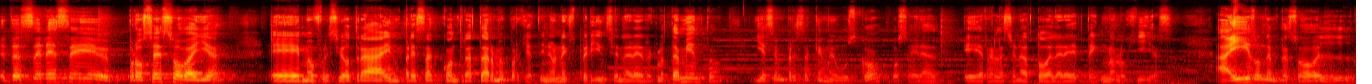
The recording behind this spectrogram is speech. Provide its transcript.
Entonces, en ese proceso, vaya, eh, me ofreció otra empresa contratarme porque ya tenía una experiencia en el área de reclutamiento y esa empresa que me buscó, pues era eh, relacionada todo el área de tecnologías. Ahí es donde empezó el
